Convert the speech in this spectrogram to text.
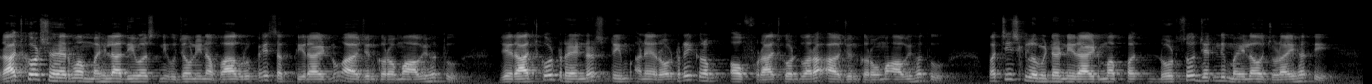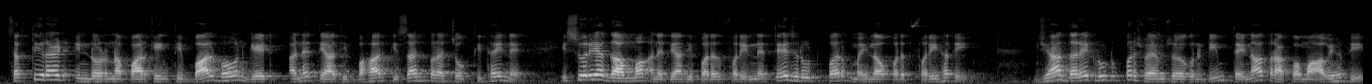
રાજકોટ શહેરમાં મહિલા દિવસની ઉજવણીના ભાગરૂપે શક્તિ રાઇડનું આયોજન કરવામાં આવ્યું હતું, જે રાજકોટ રેન્ડર્સ ટીમ અને રોટરી ક્લબ ઓફ રાજકોટ દ્વારા આયોજન કરવામાં આવ્યું હતું. પચીસ કિલોમીટરની રાઇડમાં દોઢસો જેટલી મહિલાઓ જોડાઈ હતી. શક્તિ રાઇડ ઇન્ડોરના પાર્કિંગથી બાલભવન ગેટ અને ત્યાંથી બહાર કિસાનપરા ચોકથી થઈને ઈશ્વરિયા ગામમાં અને ત્યાંથી પરત ફરીને તે જ રૂટ પર મહિલાઓ પરત ફરી હતી. જ્યાં દરેક રૂટ ઉપર સ્વયંસેવકોની ટીમ તૈનાત રાખવામાં આવી હતી.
